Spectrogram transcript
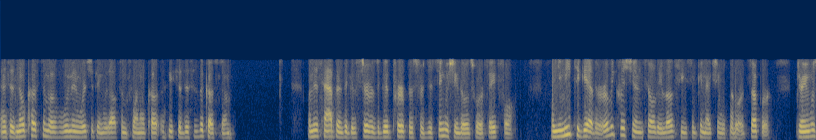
And it says, no custom of women worshiping without some form of. He said, this is the custom. When this happens, it can serve as a good purpose for distinguishing those who are faithful. When you meet together, early Christians held a love feast in connection with the Lord's Supper, during which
